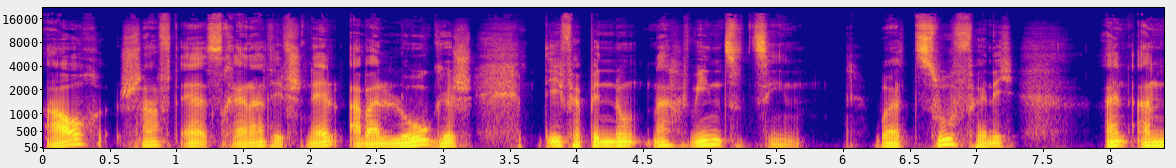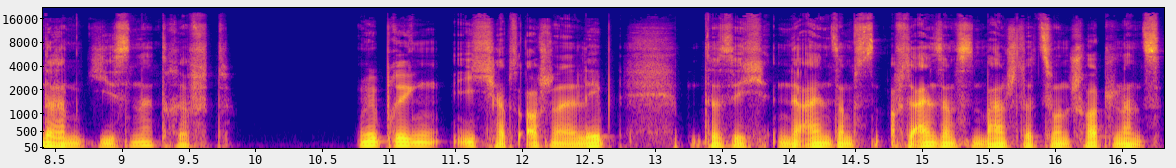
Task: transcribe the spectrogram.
Auch schafft er es relativ schnell, aber logisch, die Verbindung nach Wien zu ziehen, wo er zufällig einen anderen Gießener trifft. Im Übrigen, ich habe es auch schon erlebt, dass ich in der einsamsten, auf der einsamsten Bahnstation Schottlands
